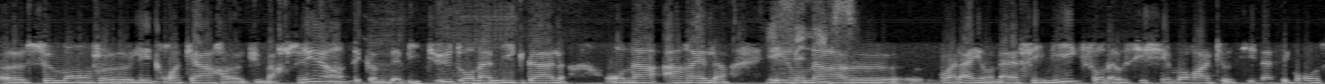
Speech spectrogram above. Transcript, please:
euh, se mangent euh, les trois quarts euh, du marché. Hein, c'est comme d'habitude. On a Migdal, on a Arel et, on a voilà et on a la Phoenix. On a aussi chez Mora qui est aussi une assez grosse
